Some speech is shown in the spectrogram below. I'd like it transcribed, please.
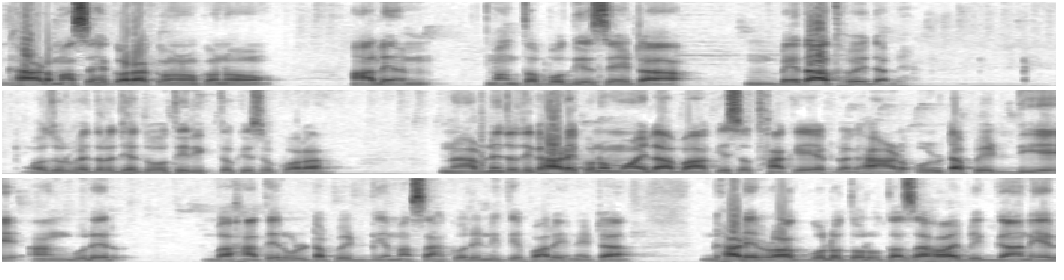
ঘাড় মাসে করা কোনো কোনো আলেম মন্তব্য দিয়েছে, এটা বেদাত হয়ে যাবে। অজুর ভেতরে যেহেতু অতিরিক্ত কিছু করা, না, আপনি যদি ঘাড়ে কোনো ময়লা বা কিছু থাকে, একটা ঘাড় উল্টা পেট দিয়ে আঙ্গুলের বা হাতের উল্টা পেট দিয়ে মাসাহ করে নিতে পারেন, এটা ঘাড়ের রগগুলো তরুতাজা হয়। বিজ্ঞানের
